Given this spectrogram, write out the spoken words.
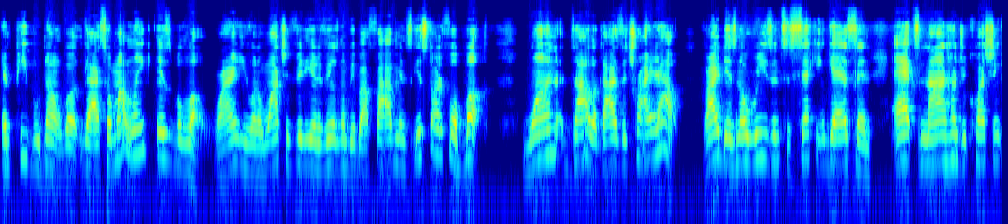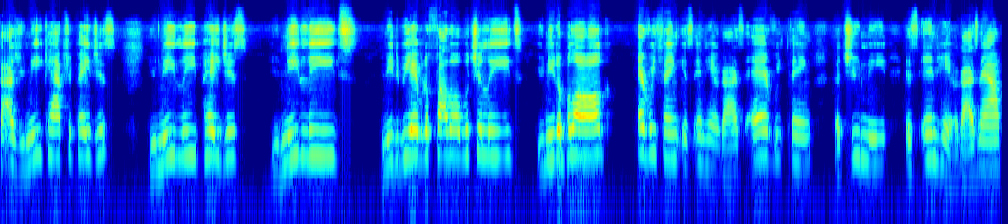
and people don't. Go, guys, so my link is below, right? You're going to watch a video. The video is going to be about five minutes. Get started for a buck. One dollar, guys, to try it out right? There's no reason to second guess and ask 900 questions, guys. You need capture pages, you need lead pages, you need leads, you need to be able to follow up with your leads, you need a blog. Everything is in here, guys. Everything that you need is in here, guys. Now,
